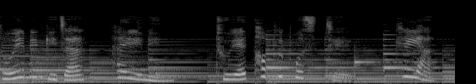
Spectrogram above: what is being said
도혜민 기자, 하이민, 두의 터프 포스트, 태양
